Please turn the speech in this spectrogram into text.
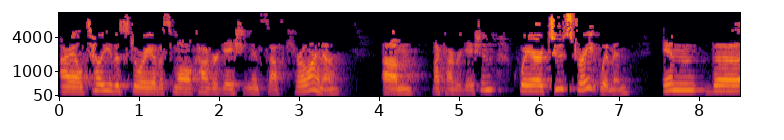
I'll tell you the story of a small congregation in South Carolina, um, my congregation, where two straight women in the,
